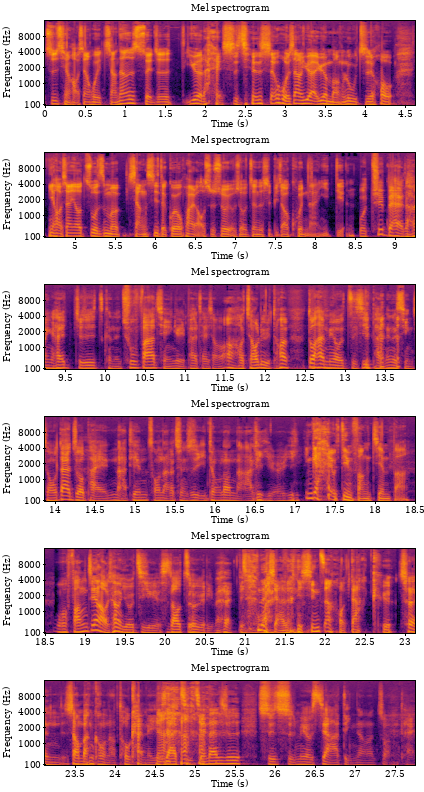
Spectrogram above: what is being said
之前好像会这样，但是随着越来 时间生活上越来越忙碌之后，你好像要做这么详细的规划，老实说，有时候真的是比较困难一点。我去北海道应该就是可能出发前一个礼拜才想说啊，好焦虑，都都还没有仔细排那个行程，我大概只有排哪天从哪个城市移动到哪里而已。应该还有订房间吧？我房间好像有几个也是到最后一个礼拜才订。真的假的？你心脏好大颗！趁上班空档偷看了一下几间，但是就是迟迟没有下订那样的状态。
